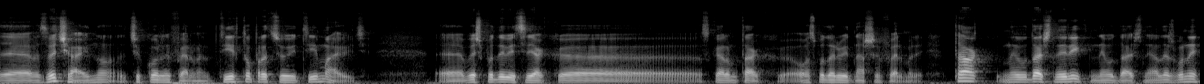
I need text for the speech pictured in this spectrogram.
е, звичайно, чи кожен фермер. Ті, хто працює, ті мають. Е, Ви ж подивіться, як, е, скажімо так, господарюють наші фермери. Так, неудачний рік, неудачний, але ж вони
